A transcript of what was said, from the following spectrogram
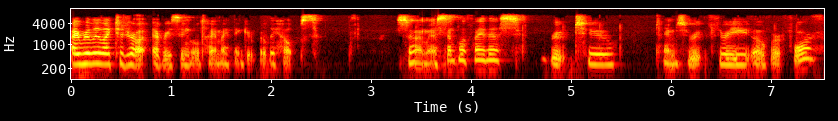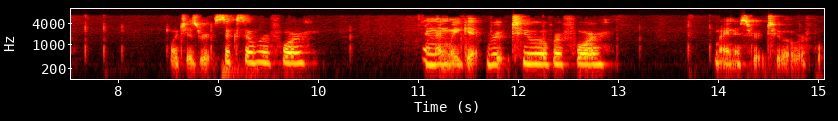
I really like to draw every single time. I think it really helps. So I'm going to simplify this. Root 2 times root 3 over 4, which is root 6 over 4. And then we get root 2 over 4 minus root 2 over 4.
